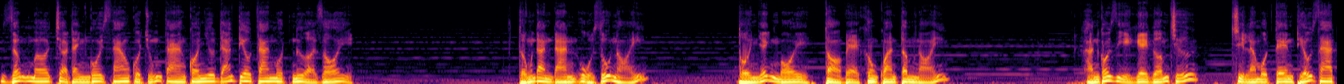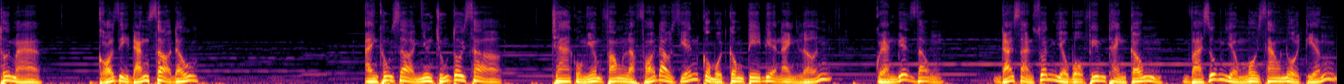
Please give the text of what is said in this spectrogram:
giấc mơ trở thành ngôi sao của chúng ta coi như đã tiêu tan một nửa rồi. Tống đàn đàn ủ rũ nói. Tôi nhếch môi, tỏ vẻ không quan tâm nói. Hắn có gì ghê gớm chứ, chỉ là một tên thiếu gia thôi mà. Có gì đáng sợ đâu. Anh không sợ nhưng chúng tôi sợ. Cha của Nghiêm Phong là phó đạo diễn của một công ty điện ảnh lớn, quen biết rộng, đã sản xuất nhiều bộ phim thành công và giúp nhiều ngôi sao nổi tiếng.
